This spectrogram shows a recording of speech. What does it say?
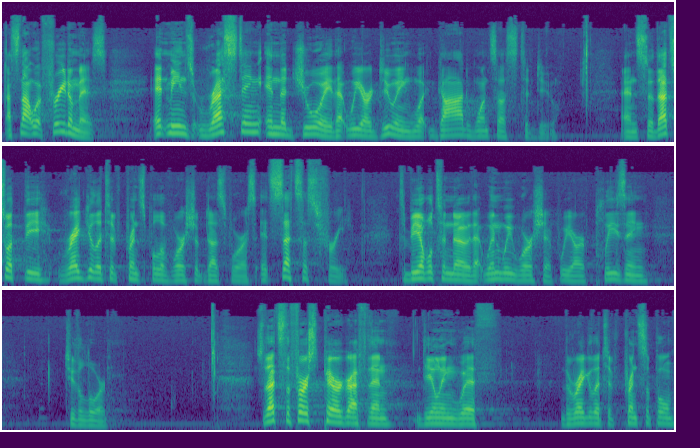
That's not what freedom is. It means resting in the joy that we are doing what God wants us to do. And so that's what the regulative principle of worship does for us. It sets us free to be able to know that when we worship, we are pleasing to the Lord. So that's the first paragraph, then, dealing with the regulative principle.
